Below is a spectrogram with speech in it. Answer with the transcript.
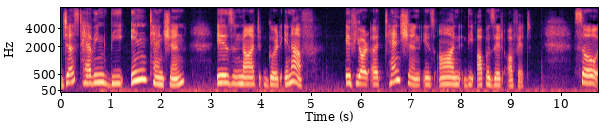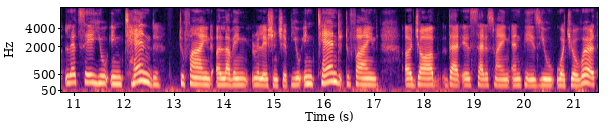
Just having the intention is not good enough if your attention is on the opposite of it. So let's say you intend to find a loving relationship, you intend to find a job that is satisfying and pays you what you're worth,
